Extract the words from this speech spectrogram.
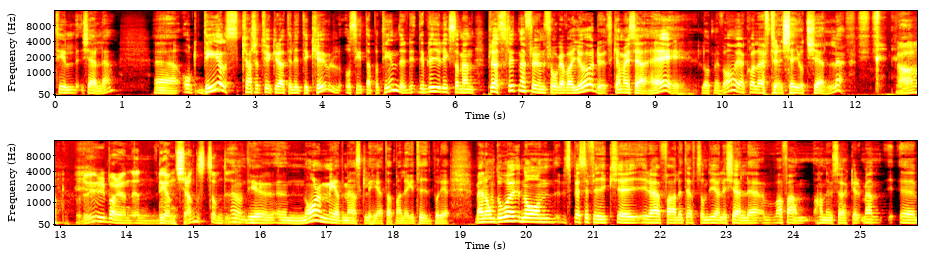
till Kjelle. Eh, och dels kanske tycker att det är lite kul att sitta på Tinder. Det, det, blir ju liksom en... Plötsligt när frun frågar vad gör du? Så kan man ju säga hej, låt mig vara, jag kollar efter en tjej åt Kjelle. Ja, och då är det ju bara en, en ren tjänst som du... Ja, det är en enorm medmänsklighet att man lägger tid på det. Men om då någon specifik tjej i det här fallet, eftersom det gäller Kjelle, vad fan han nu söker, men eh,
